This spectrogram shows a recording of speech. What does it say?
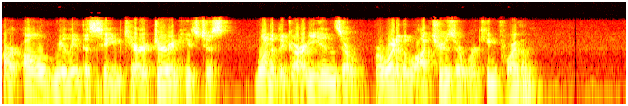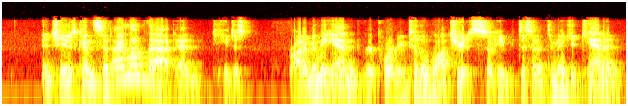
are all really the same character, and he's just one of the Guardians or, or one of the Watchers are working for them? And James Gunn said, I love that. And he just brought him in the end, reporting to the Watchers. So he decided to make it canon.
